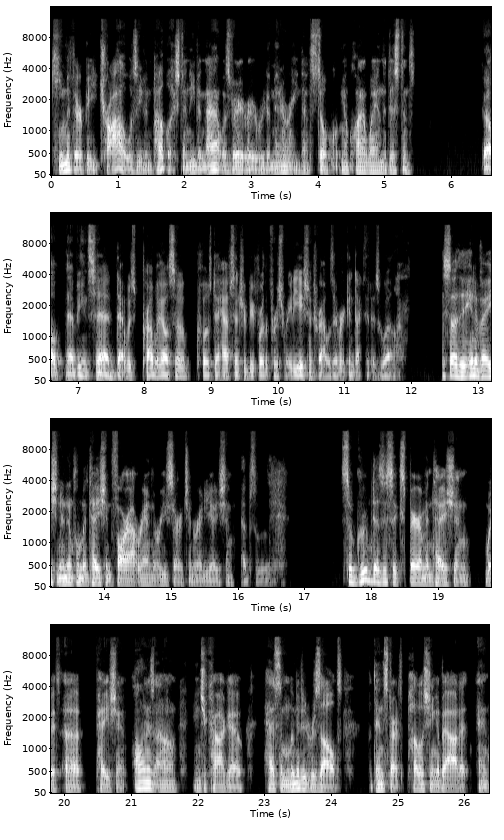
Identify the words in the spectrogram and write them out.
chemotherapy trial was even published, and even that was very, very rudimentary. That's still you know quite a way in the distance. Well, that being said, that was probably also close to half century before the first radiation trial was ever conducted as well. So the innovation and implementation far outran the research in radiation. Absolutely. So Grubbe does this experimentation with a patient on his own in Chicago, has some limited results, but then starts publishing about it and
